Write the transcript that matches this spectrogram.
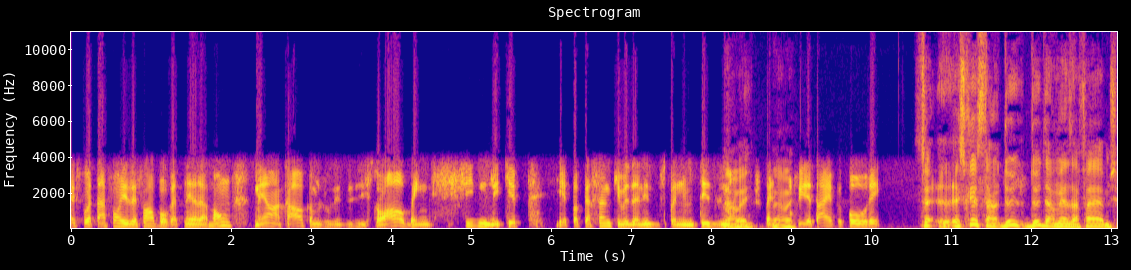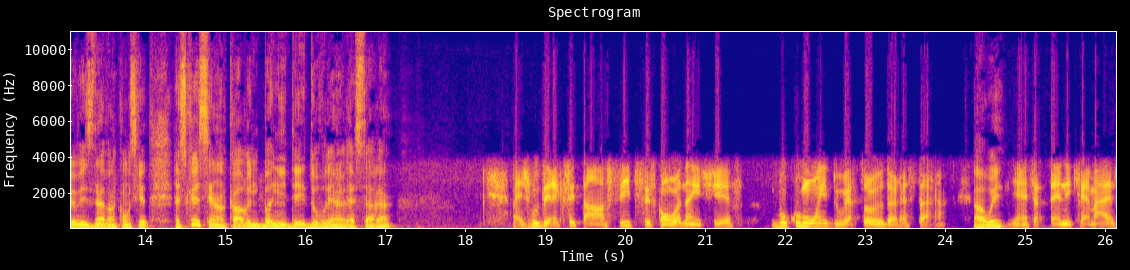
exploitants font les efforts pour retenir le monde, mais encore, comme je vous ai dit l'histoire, ben si l'équipe, il n'y a pas personne qui veut donner de disponibilité dimanche, oui, ben, ben le propriétaire ne peut pas ouvrir. C'est- Est-ce que c'est deux, deux dernières affaires, M. Vézina, avant qu'on se quitte. Est-ce que c'est encore une bonne idée d'ouvrir un restaurant? Ben, je vous dirais que c'est temps-ci, puis c'est ce qu'on voit dans les chiffres, beaucoup moins d'ouverture de restaurants. Ah oui? Il y a un certain écrémage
